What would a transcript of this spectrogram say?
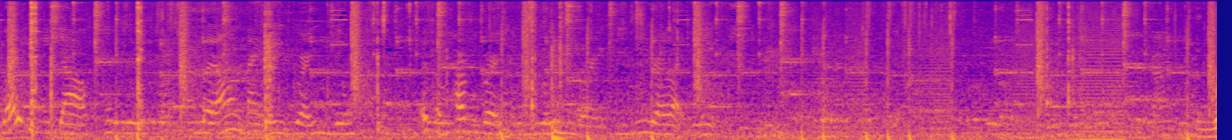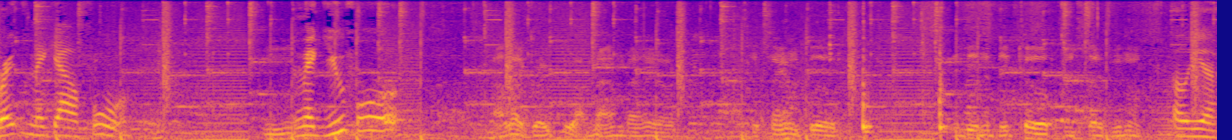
Grapes make y'all full, but I don't think these grapes do. It's some purple grapes and blue grapes. These are like mixed. Grapes make y'all full. Mhm. Make you full? I like grapes too. I'm down by uh, the Sam's Club. They be in the big tubs and stuff, you know. Oh, yeah.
